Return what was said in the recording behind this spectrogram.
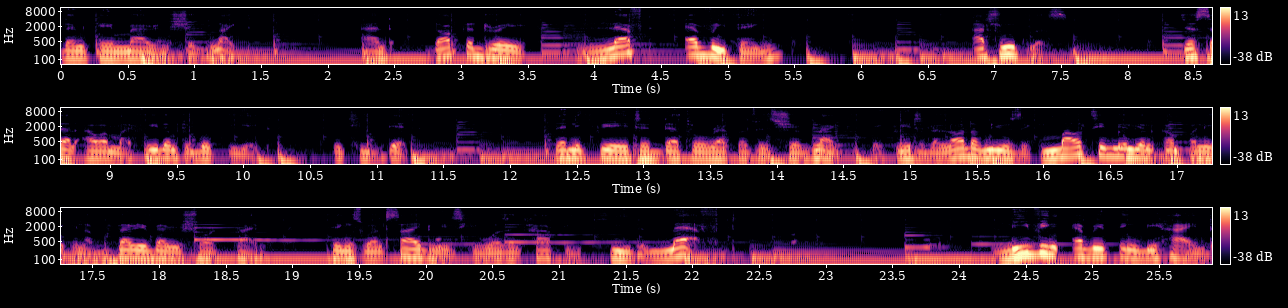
Then came Marion Suge Knight. And Dr. Dre left everything at Ruthless. Just said, I want my freedom to go create, which he did. Then he created Death Row Records with Suge Knight. They created a lot of music, multi million company in a very, very short time. Things went sideways. He wasn't happy. He left. Leaving everything behind,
